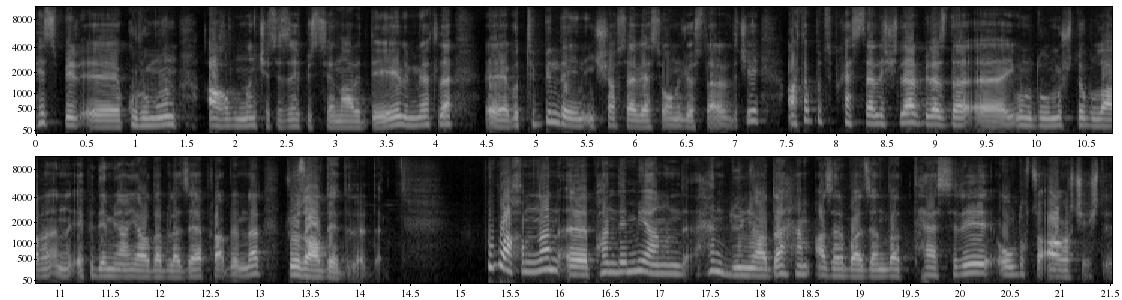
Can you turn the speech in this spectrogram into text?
heç bir e, qurumun ağlından keçəcək bir ssenari deyil. Ümumiyyətlə e, bu tibbin də inkişaf səviyyəsi onu göstərirdi ki, artıq bu tip xəstəliklər biraz da e, unudulmuşdu. Bunların epidemiyanın yarada biləcəyi problemlər göz ardı edilirdi. Bu baxımdan e, pandemiyanın həm dünyada, həm Azərbaycanda təsiri olduqca ağır keçdi.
